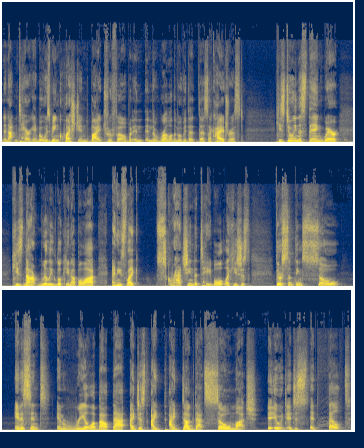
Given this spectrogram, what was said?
not interrogated, but when he's being questioned by Truffaut, but in, in the realm of the movie, the, the psychiatrist, he's doing this thing where he's not really looking up a lot, and he's like scratching the table, like he's just there's something so innocent and real about that. I just I I dug that so much. It it, it just it felt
